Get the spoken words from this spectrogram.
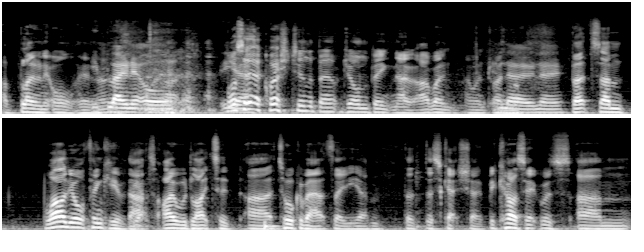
I've blown it all here. you've huh? blown it all. Was Yeah. it a question about John Bink? No, I won't. I won't try. No, no. But um, while you're thinking of that, I would like to uh, talk about the, um, the the sketch show because it was, um,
